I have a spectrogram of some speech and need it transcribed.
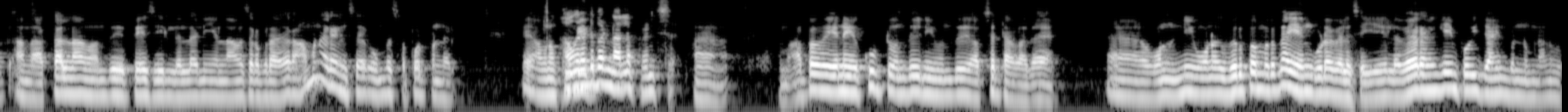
அக்- அந்த அக்காலாம் வந்து பேசி இல்லைல்ல நீ எல்லாம் அவசரப்படாத. ராமநாராயணன் சார் ரொம்ப சப்போர்ட் பண்ணார். அவனை அவங்க ரெண்டு பேரும் நல்ல ஃப்ரெண்ட்ஸு ஆமாம் அப்போ என்னை கூப்பிட்டு வந்து நீ வந்து அப்செட் ஆகாத. உன் நீ உனக்கு விருப்பம் இருந்தால் என் கூட வேலை செய்ய. இல்லை வேறு எங்கேயும் போய் ஜாயின் பண்ணணும்னாலும்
